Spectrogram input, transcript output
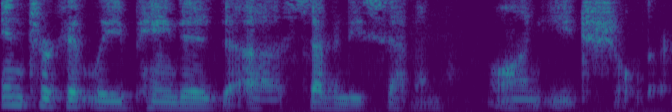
intricately painted uh, 77 on each shoulder.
